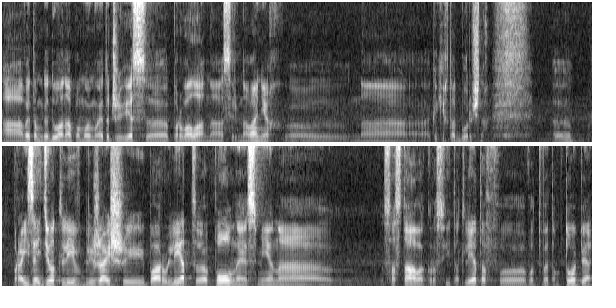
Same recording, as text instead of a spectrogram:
А в этом году она, по-моему, этот же вес э, порвала на соревнованиях, э, на каких-то отборочных. Произойдет ли в ближайшие пару лет полная смена состава кроссфит атлетов э, вот в этом топе?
